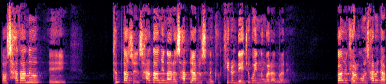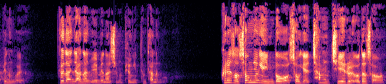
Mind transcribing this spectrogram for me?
또 사단의 틈타서 사단이 나를 사로잡을 수 있는 그 길을 내주고 있는 거란 말이에요. 그래서 결국은 사로잡히는 거예요. 그러다 이제 하나님 외면하시면 병이 틈타는 거고. 그래서 성령의 인도 속에 참 지혜를 얻어서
